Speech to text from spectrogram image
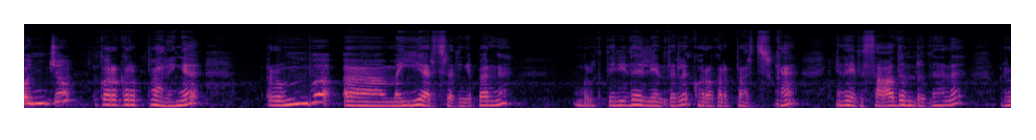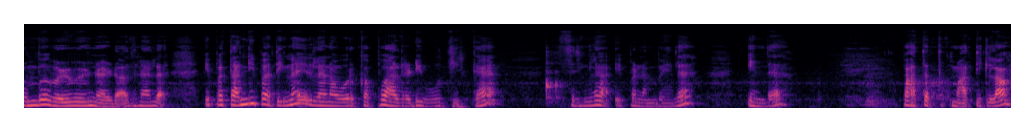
கொஞ்சம் குறக்குறப்பாக இருங்க. ரொம்ப மைய அரைச்சிடாதீங்க. பாருங்கள் உங்களுக்கு தெரியுதா இல்லையான்னு தெரியல. குறக்குறப்பாக அரைச்சிருக்கேன். ஏன்னா இது சாதன்றதுனால ரொம்ப வெழுவெழுன்னு ஆகிடும் அதனால் இப்போ தண்ணி பார்த்திங்கன்னா இதில் நான் ஒரு கப்பு ஆல்ரெடி ஊற்றிருக்கேன் சரிங்களா? இப்போ நம்ம இதை இந்த பாத்திரத்துக்கு மாற்றிக்கலாம்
